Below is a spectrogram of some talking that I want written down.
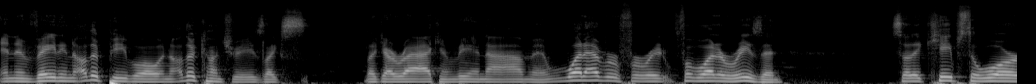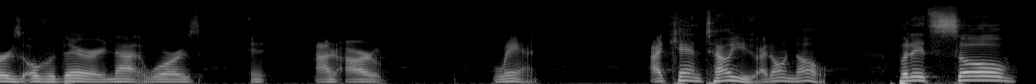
and invading other people in other countries like like Iraq and Vietnam and whatever for for whatever reason? So it keeps the wars over there and not wars in, on our land. I can't tell you. I don't know. But it's so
